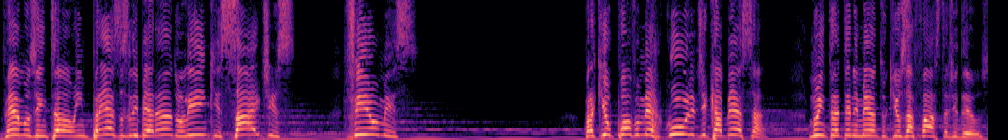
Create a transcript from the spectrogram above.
vemos então empresas liberando links, sites, filmes, para que o povo mergulhe de cabeça no entretenimento que os afasta de Deus.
